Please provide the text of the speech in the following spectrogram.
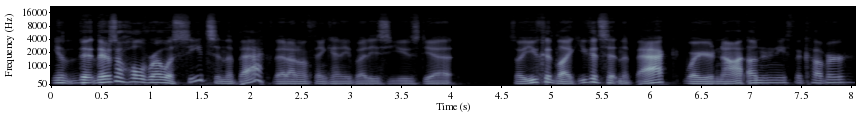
you know, th- there's a whole row of seats in the back that I don't think anybody's used yet. So you could like you could sit in the back where you're not underneath the cover.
